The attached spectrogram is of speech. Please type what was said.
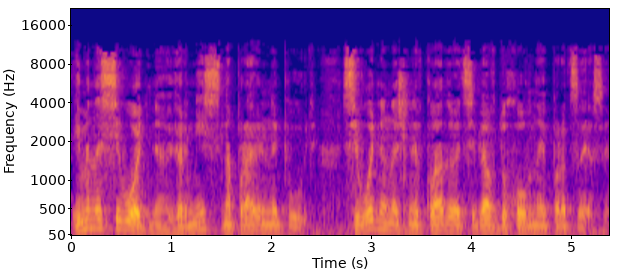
Именно сегодня вернись на правильный путь. Сегодня начни вкладывать себя в духовные процессы.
